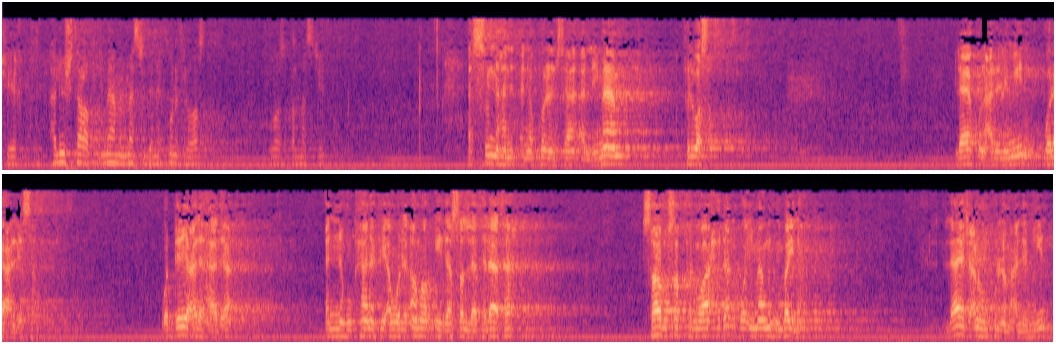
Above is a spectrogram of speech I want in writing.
الشيخ هل يشترط إمام المسجد أن يكون في الوسط في وسط المسجد؟ السنة أن يكون الإمام في الوسط. لا يكون على اليمين ولا على اليسار. والدليل على هذا أنه كان في أول الأمر إذا صلى ثلاثة صاروا صفا واحدا وإمامهم بينهم. لا يجعلهم كلهم على اليمين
